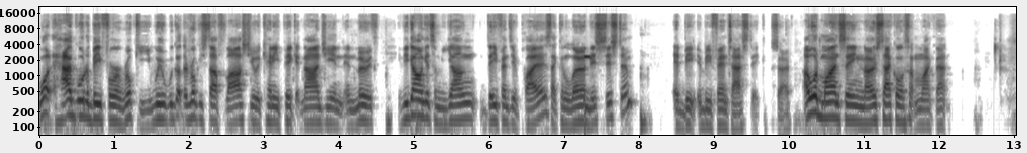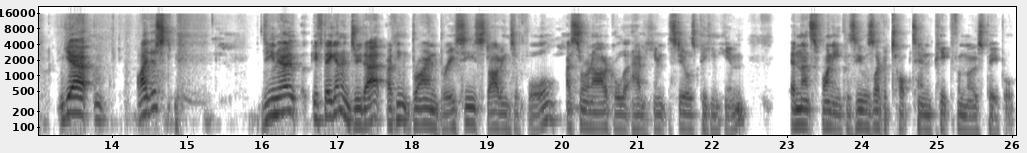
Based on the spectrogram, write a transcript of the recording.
What how good would it be for a rookie? We, we got the rookie stuff last year with Kenny Pickett, Najee, and, and Muth. If you go and get some young defensive players that can learn this system, it'd be it'd be fantastic. So I wouldn't mind seeing nose tackle or something like that. Yeah, I just do you know if they're going to do that? I think Bryan Bresee is starting to fall. I saw an article that had him Steelers picking him, and that's funny because he was like a top ten pick for most people,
